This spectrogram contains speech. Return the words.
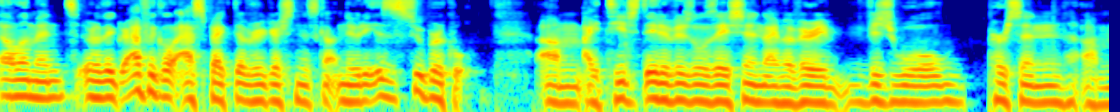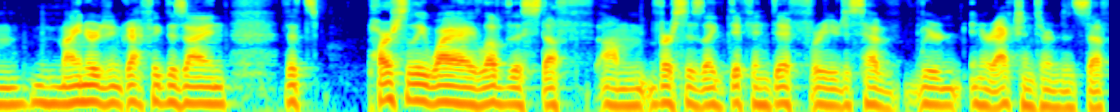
element or the graphical aspect of regression discontinuity is super cool. Um, I teach data visualization. I'm a very visual person, um, minored in graphic design. That's partially why I love this stuff um, versus like diff and diff, where you just have weird interaction terms and stuff.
